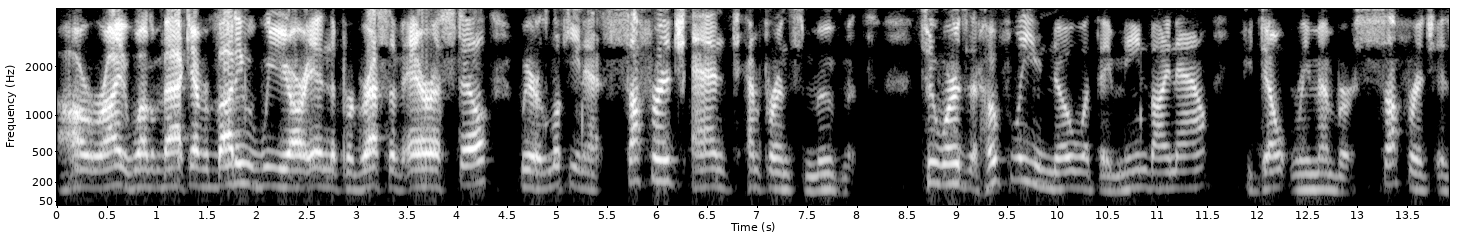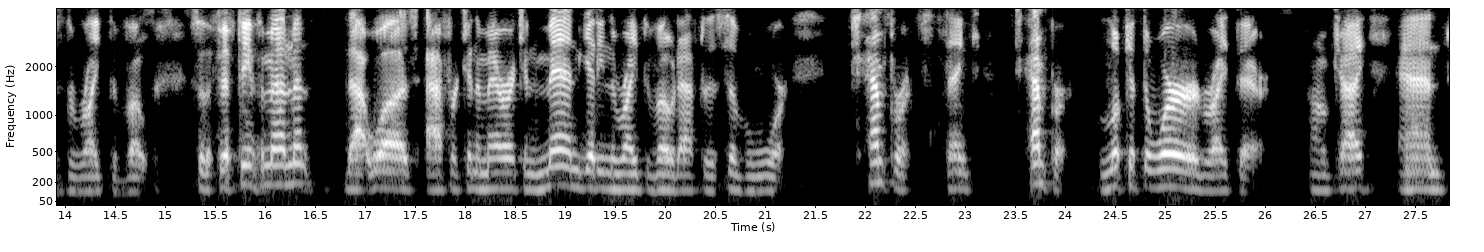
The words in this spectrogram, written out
All right, welcome back, everybody. We are in the progressive era still. We are looking at suffrage and temperance movements. Two words that hopefully you know what they mean by now. If you don't remember, suffrage is the right to vote. So the 15th Amendment, that was African American men getting the right to vote after the Civil War. Temperance, think temper. Look at the word right there. Okay? And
